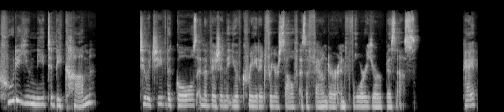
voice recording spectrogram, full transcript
Who do you need to become to achieve the goals and the vision that you have created for yourself as a founder and for your business? Okay.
